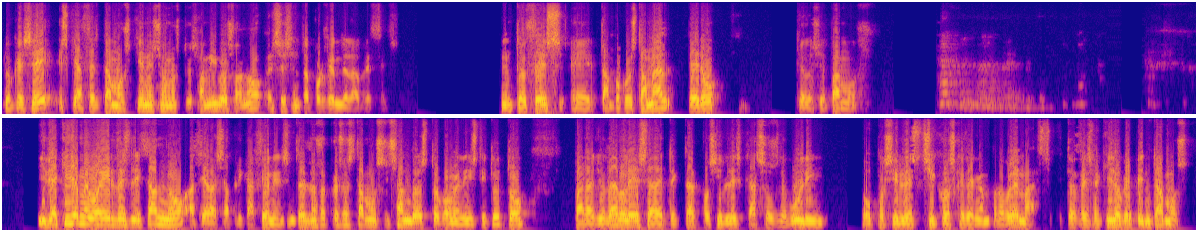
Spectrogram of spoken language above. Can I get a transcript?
Lo que sé es que acertamos quiénes son nuestros amigos o no el 60% de las veces. Entonces, eh, tampoco está mal, pero que lo sepamos. Y de aquí ya me voy a ir deslizando hacia las aplicaciones. Entonces nosotros estamos usando esto con el instituto para ayudarles a detectar posibles casos de bullying o posibles chicos que tengan problemas. Entonces, aquí lo que pintamos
